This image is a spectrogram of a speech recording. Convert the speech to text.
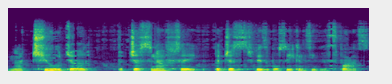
Not too dark, but just enough so, but just visible so you can see the spots.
